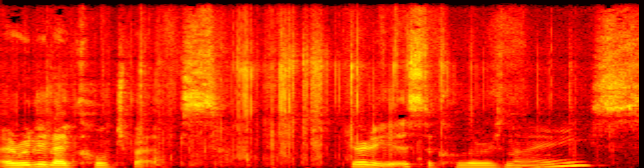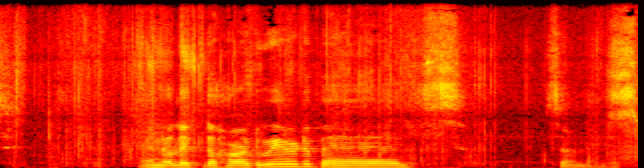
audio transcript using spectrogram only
I really like coach bags there it is the color is nice And I like the hardware, the bags. So nice.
